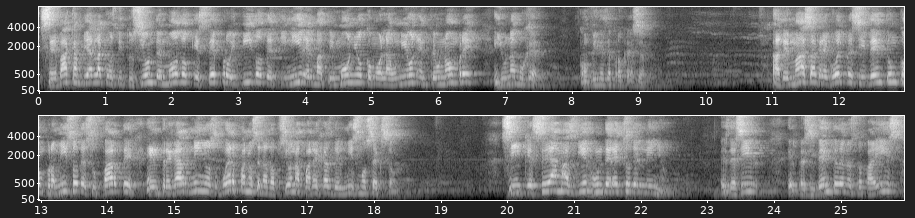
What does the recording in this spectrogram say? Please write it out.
se va a cambiar la constitución de modo que esté prohibido definir el matrimonio como la unión entre un hombre y una mujer con fines de procreación. Además agregó el presidente un compromiso de su parte entregar niños huérfanos en adopción a parejas del mismo sexo, sin que sea más bien un derecho del niño. Es decir, el presidente de nuestro país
